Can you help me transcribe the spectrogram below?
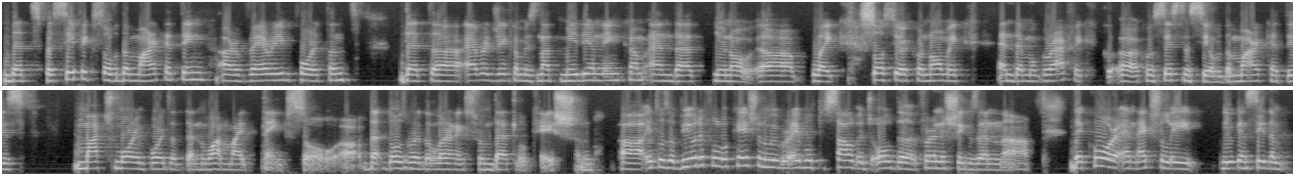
that specifics of the marketing are very important that uh, average income is not median income and that you know uh, like socioeconomic and demographic uh, consistency of the market is much more important than one might think so uh, that those were the learnings from that location uh, it was a beautiful location we were able to salvage all the furnishings and uh, decor and actually you can see them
